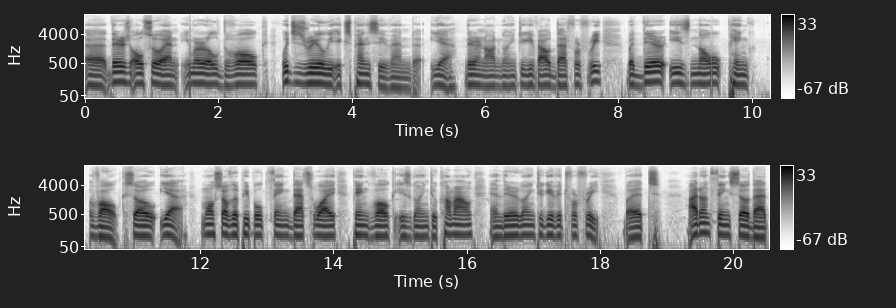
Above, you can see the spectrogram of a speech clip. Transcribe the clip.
uh, there's also an emerald Valk which is really expensive. And uh, yeah they're not going to give out that for free. But there is no pink Valk so yeah most of the people think that's why pink Valk is going to come out and they're going to give it for free. But I don't think so that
